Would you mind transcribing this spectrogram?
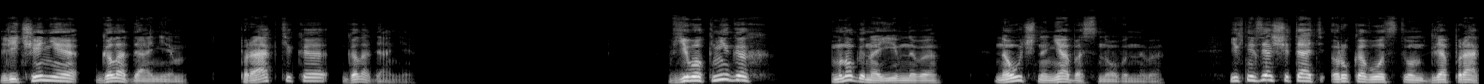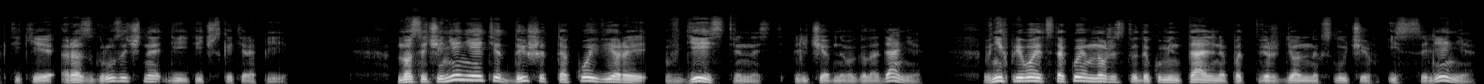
лечение голоданием, Практика голодания. В его книгах много наивного, научно необоснованного. Их нельзя считать руководством для практики разгрузочно-диетической терапии. Но сочинения эти дышат такой верой в действенность лечебного голодания, в них приводится такое множество документально подтвержденных случаев исцеления,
